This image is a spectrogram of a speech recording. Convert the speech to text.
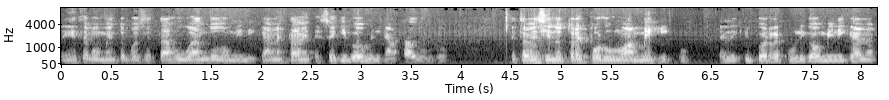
en este momento pues está jugando Dominicana, está, ese equipo dominicano está duro. Está venciendo 3 por 1 a México, el equipo de República Dominicana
